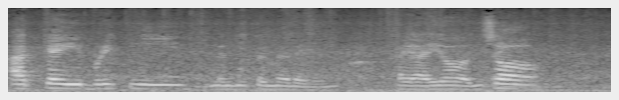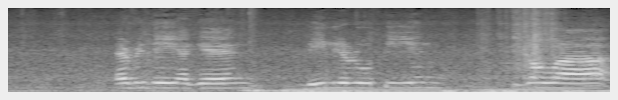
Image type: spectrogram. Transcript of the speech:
at kay Britney, nandito na rin. Kaya yon So, everyday again, daily routine, gawa,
